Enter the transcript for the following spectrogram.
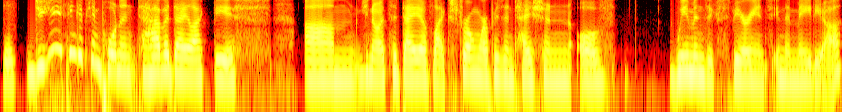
Do you think it's important to have a day like this? Um, you know, it's a day of like strong representation of women's experience in the media.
